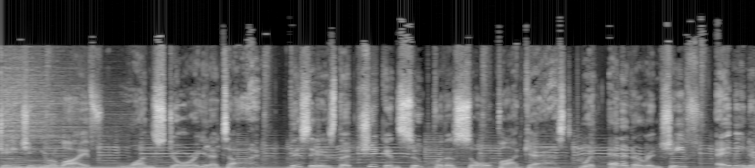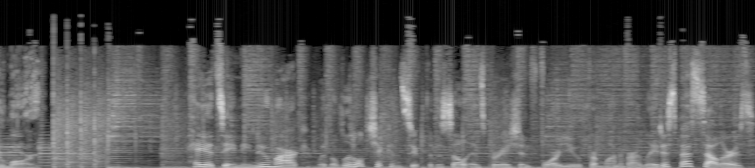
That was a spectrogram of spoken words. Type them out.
Changing your life one story at a time. This is the Chicken Soup for the Soul podcast with editor in chief, Amy Newmark. Hey, it's Amy Newmark with a little Chicken Soup for the Soul inspiration for you from one of our latest bestsellers,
